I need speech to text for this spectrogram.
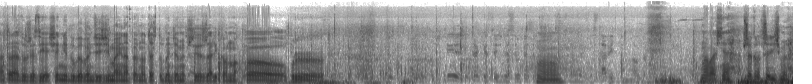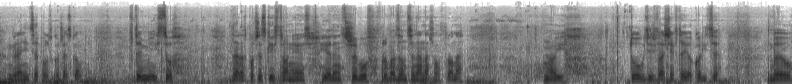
a teraz już jest jesień, niedługo będzie zima i na pewno też tu będziemy przyjeżdżali konno. O, prrr. No. no właśnie, przekroczyliśmy granicę polsko-czeską. W tym miejscu, zaraz po czeskiej stronie jest jeden z szybów prowadzący na naszą stronę. No i tu gdzieś właśnie w tej okolicy był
